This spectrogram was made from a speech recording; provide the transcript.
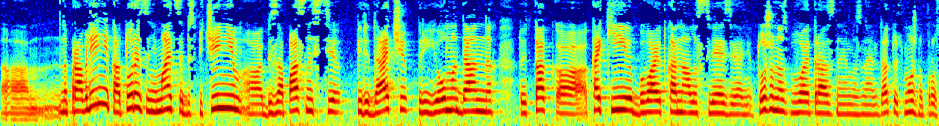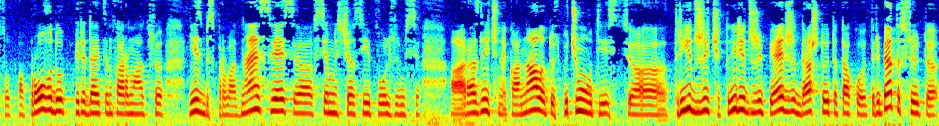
направление, которое занимается обеспечением а, безопасности передачи, приема данных, то есть как, а, какие бывают каналы связи, они тоже у нас бывают разные, мы знаем, да, то есть можно просто вот по проводу передать информацию, есть беспроводная связь, а, все мы сейчас ей пользуемся, различные каналы, то есть почему вот есть 3G, 4G, 5G, да, что это такое, вот ребята все это а,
